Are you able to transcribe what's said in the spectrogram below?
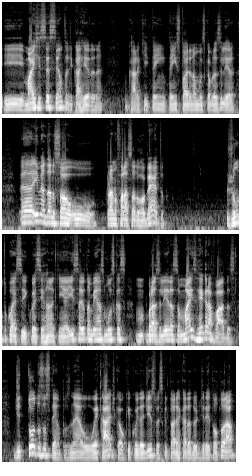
e mais de 60 de carreira, né? Um cara que tem, tem história na música brasileira. É, emendando só o. Pra não falar só do Roberto, junto com esse, com esse ranking aí, saiu também as músicas brasileiras mais regravadas de todos os tempos, né? O ECAD, que é o que cuida disso, o Escritório Arrecadador de Direito Autoral,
